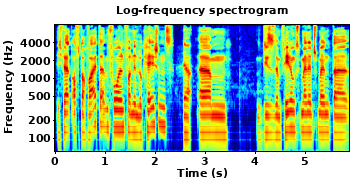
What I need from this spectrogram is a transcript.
ich werde oft auch weiterempfohlen von den Locations. Ja. Ähm, dieses Empfehlungsmanagement, da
